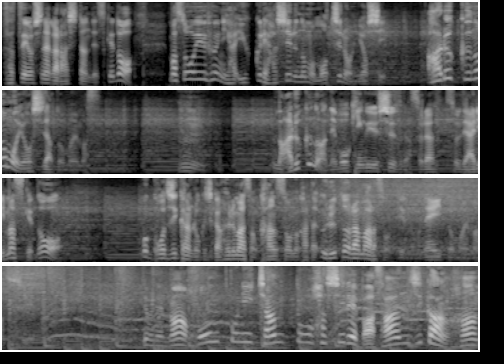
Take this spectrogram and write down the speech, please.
撮影をしながら走ったんですけど、まあ、そういう風にゆっくり走るのももちろんよし歩くのもよしだと思います、うん。まあ、歩くのはねウォーキングユーシューズがそれはそれでありますけどもう5時間、6時間フルマラソン完走の方ウルトラマラソンっていうのもねいいと思いますし。でもね、まあ本当にちゃんと走れば3時間半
